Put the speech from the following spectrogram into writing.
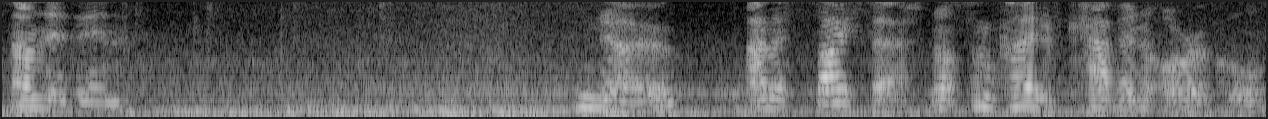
Sumner's in. No, I'm a cipher, not some kind of cavern oracle.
